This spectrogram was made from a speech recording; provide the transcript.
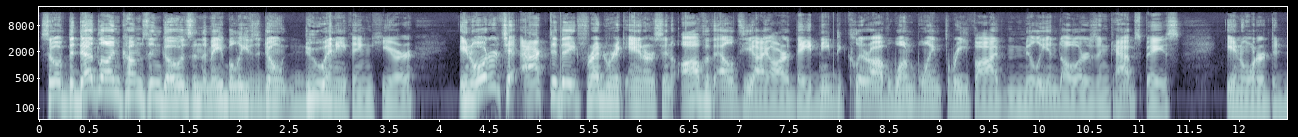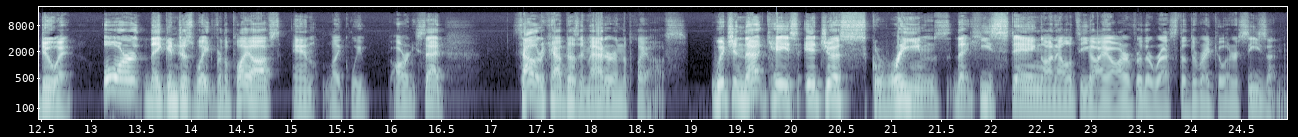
So if the deadline comes and goes and the Maple Leafs don't do anything here, in order to activate Frederik Andersen off of LTIR, they'd need to clear off $1.35 million in cap space in order to do it. Or they can just wait for the playoffs, and like we've already said, salary cap doesn't matter in the playoffs. Which in that case, it just screams that he's staying on LTIR for the rest of the regular season.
